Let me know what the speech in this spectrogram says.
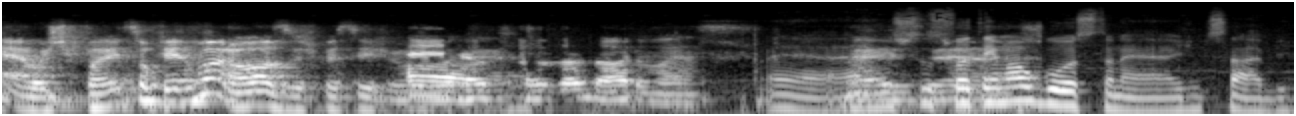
é, os fãs são fervorosos com esse jogo. É, né? eu adoro, mas. É, mas, os fãs é... têm mau gosto, né? A gente sabe.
